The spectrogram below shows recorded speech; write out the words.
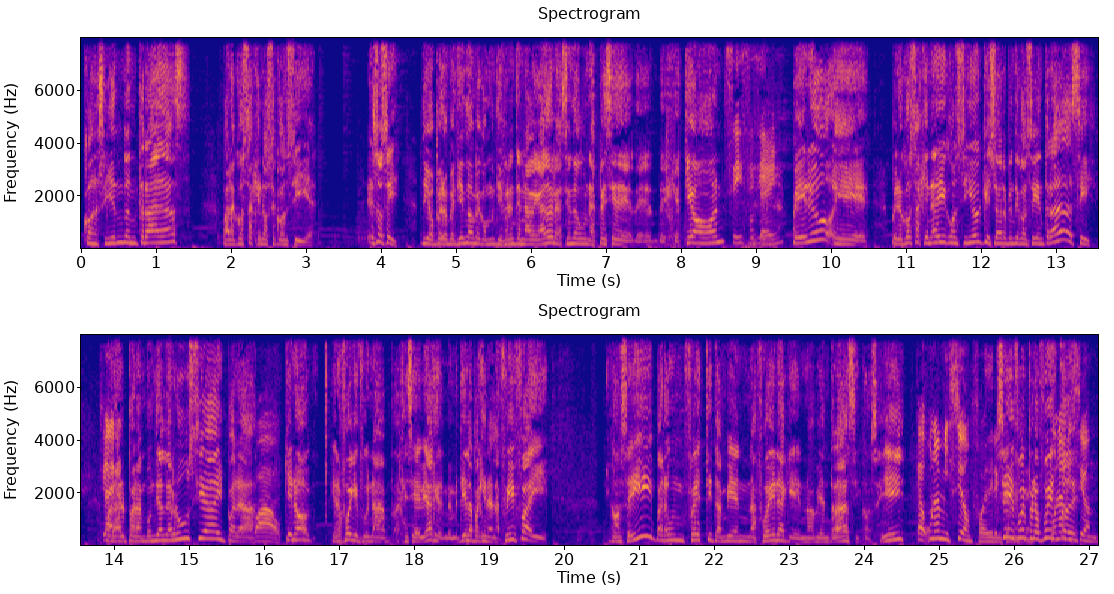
consiguiendo entradas para cosas que no se consigue. Eso sí, digo, pero metiéndome con diferentes navegadores, haciendo como una especie de, de- de gestión. Sí, sí, sí. Pero, eh, pero cosas que nadie consiguió y que yo de repente conseguí entradas, sí. Claro. Para, el, para el Mundial de Rusia y para. Wow. Que no, que no fue que fue una agencia de viajes, me metí en la página de la FIFA y, y conseguí. Para un festi también afuera que no había entradas y conseguí. Claro, Una misión fue directamente. Sí, fue, pero fue una esto de, misión.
